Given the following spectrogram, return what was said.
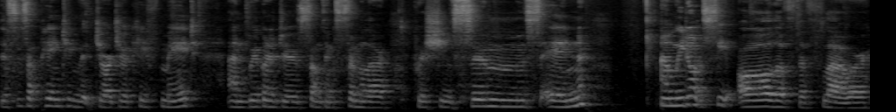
This is a painting that Georgia O'Keeffe made and we're going to do something similar where she zooms in and we don't see all of the flower.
